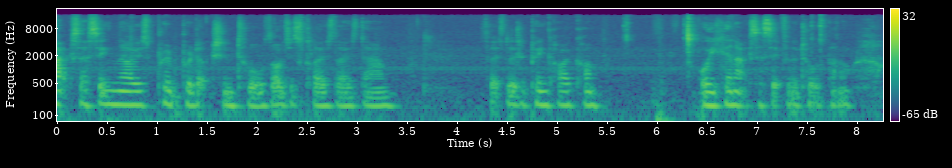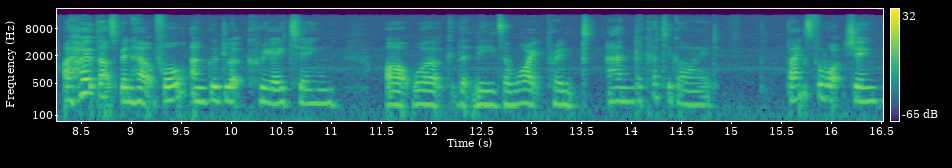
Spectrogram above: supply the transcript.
Accessing those print production tools, I'll just close those down. So it's a little pink icon, or you can access it from the tools panel. I hope that's been helpful and good luck creating artwork that needs a white print and a cutter guide. Thanks for watching.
